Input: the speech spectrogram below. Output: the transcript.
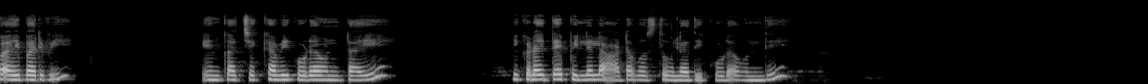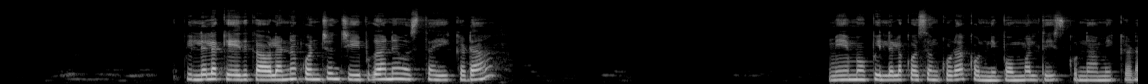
ఫైబర్వి ఇంకా చెక్కవి కూడా ఉంటాయి. ఇక్కడైతే పిల్లల ఆట వస్తువులది కూడా ఉంది. పిల్లలకి ఏది కావాలన్నా కొంచెం చీప్గానే వస్తాయి ఇక్కడ. మేము పిల్లల కోసం కూడా కొన్ని బొమ్మలు తీసుకున్నాము ఇక్కడ.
